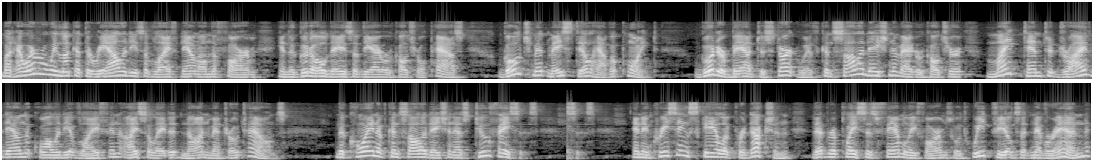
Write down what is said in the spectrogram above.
But however we look at the realities of life down on the farm in the good old days of the agricultural past, Goldschmidt may still have a point good or bad to start with, consolidation of agriculture might tend to drive down the quality of life in isolated non metro towns. The coin of consolidation has two faces an increasing scale of production that replaces family farms with wheat fields that never end,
